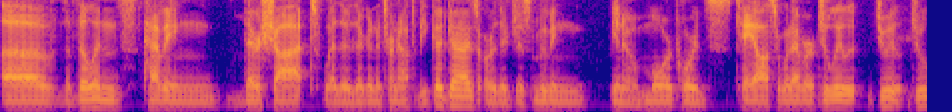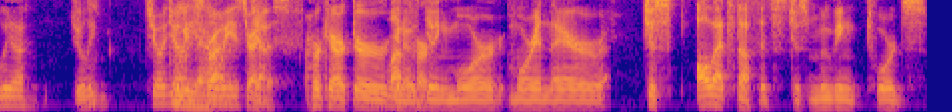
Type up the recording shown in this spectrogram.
of the villains having their shot, whether they're going to turn out to be good guys or they're just moving, you know, more towards chaos or whatever. Julia, Ju- Julia, Julie, Julia, Julia Louise yeah. Dreyfus. her character, Love you know, her. getting more more in there. Just all that stuff that's just moving towards.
